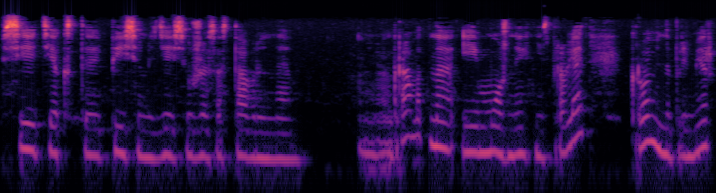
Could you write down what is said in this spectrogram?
Все тексты писем здесь уже составлены грамотно, и можно их не исправлять, кроме, например,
